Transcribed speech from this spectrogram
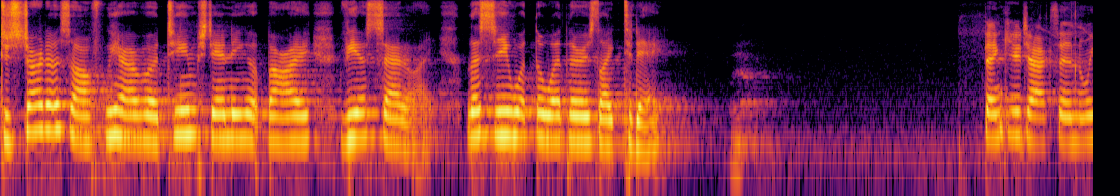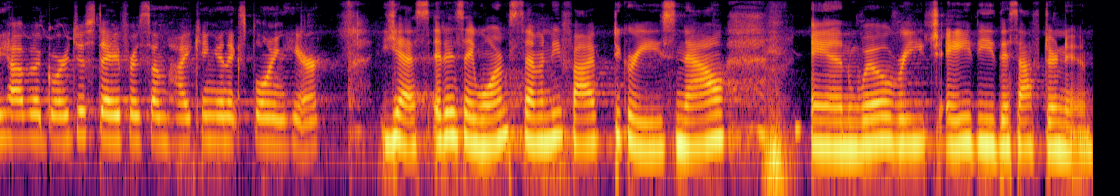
To start us off, we have a team standing by via satellite. Let's see what the weather is like today. Thank you, Jackson. We have a gorgeous day for some hiking and exploring here. Yes, it is a warm 75 degrees now and will reach 80 this afternoon.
